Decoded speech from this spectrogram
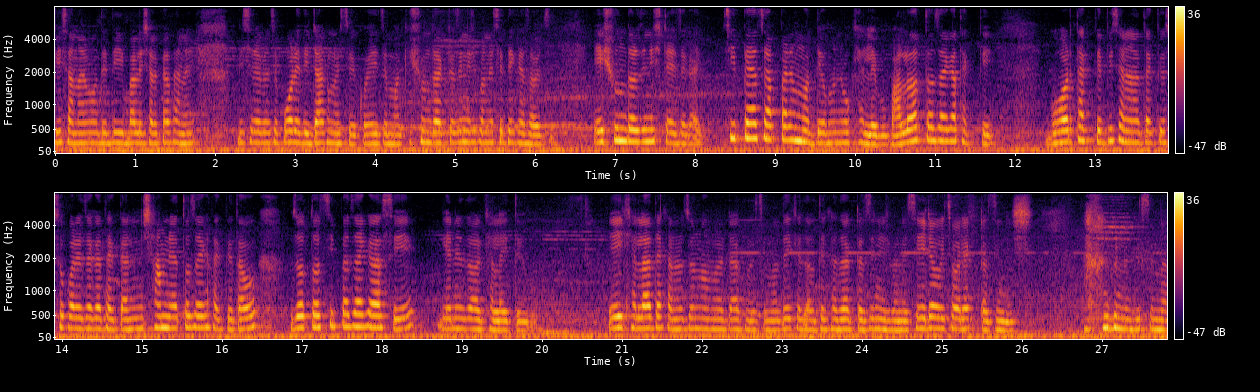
বিছানার মধ্যে দিই বালিশের কাঁথা নেই। বিছানা বেঁচে পরে দিই ডাক নয়েছে কই এই যে মা কি সুন্দর একটা জিনিস বানাইছে, দেখে যাচ্ছে এই সুন্দর জিনিসটা এই জায়গায় চিপে চাপ্পারের মধ্যে মানে ও খেলে, ভালো এত জায়গা থাকতে, ঘর থাকতে, বিছানা থাকতে সুপারের জায়গা থাকতে, আর সামনে এত জায়গা থাকতে, তাও যত চিপা জায়গা আছে, এনে যাওয়ার খেলাইতে হইব। এই খেলা দেখানোর জন্য আমার ডাক নিয়েছে মা দেখে যাও, দেখা যাও একটা জিনিস বানিয়েছে এটা হয়েছে ওর একটা জিনিস কোনো কিছু না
